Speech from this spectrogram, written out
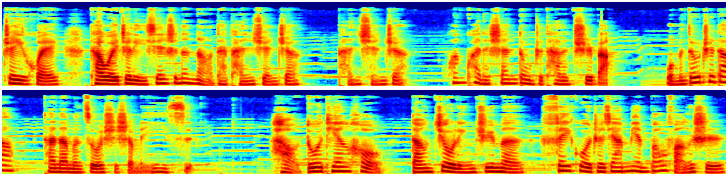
这一回，他围着李先生的脑袋盘旋着，盘旋着，欢快地扇动着它的翅膀。我们都知道。它那么做是什么意思？好多天后，当旧邻居们飞过这家面包房时，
